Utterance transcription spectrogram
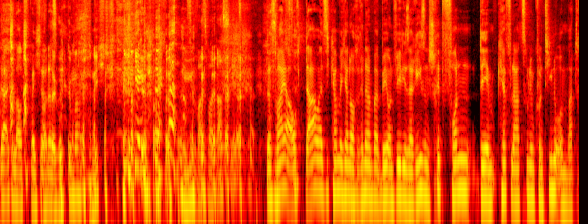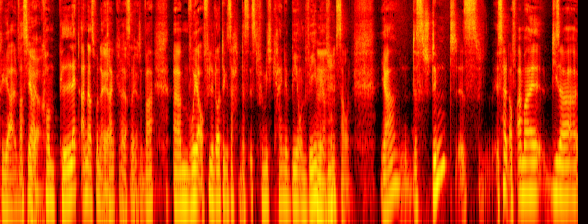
der alte Lautsprecher. Habt ihr Das, gut gemacht? Nicht? Ja, genau. Was war das jetzt? das war ja auch damals, ich kann mich ja noch erinnern, bei B&W dieser Riesenschritt von dem Kevlar zu dem Continuum-Material, was ja, Ja. komplett anders von der Ja, Klangcharakteristik ja, ja. war, ähm, wo ja auch viele Leute gesagt haben, das ist für mich keine B&W mehr Mhm. vom Sound. Ja, das stimmt. Es ist halt auf einmal dieser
